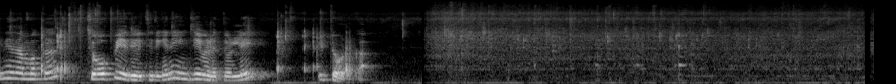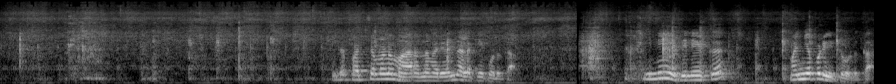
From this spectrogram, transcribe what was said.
ഇനി നമുക്ക് ചോപ്പ് ചെയ്ത് വെച്ചിരിക്കുന്ന ഇഞ്ചി വെളുത്തുള്ളി ഇട്ട് കൊടുക്കാം. ഇതിന്റെ പച്ചമണം മാറുന്ന വരെ ഒന്ന് ഇളക്കി കൊടുക്കാം. ഇനി ഇതിലേക്ക് മഞ്ഞൾപ്പൊടി ഇട്ട് കൊടുക്കാം.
